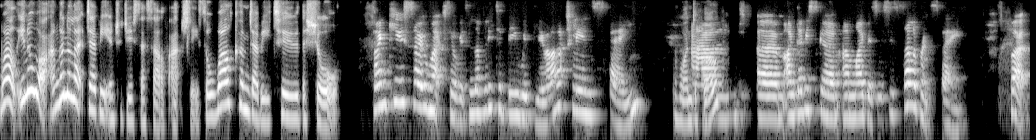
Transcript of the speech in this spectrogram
well, you know what? I'm going to let Debbie introduce herself actually. So, welcome, Debbie, to the show. Thank you so much, Sylvia. It's lovely to be with you. I'm actually in Spain. Wonderful. And um, I'm Debbie Skyrme, and my business is Celebrant Spain. But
